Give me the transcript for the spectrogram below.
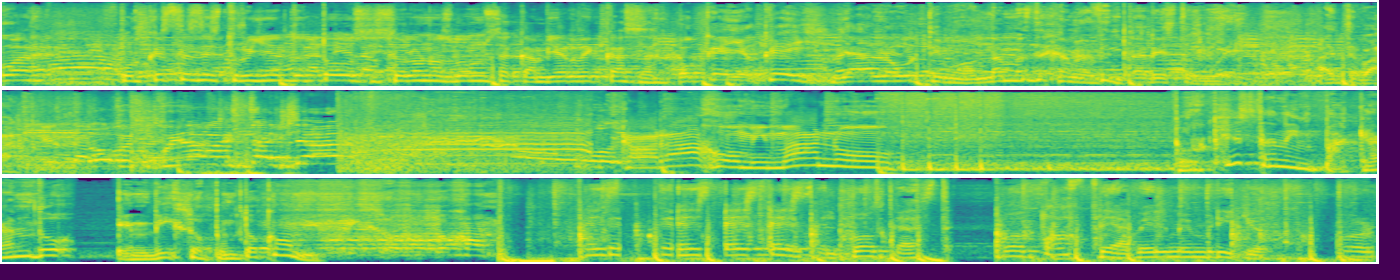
¿Por qué estás destruyendo todo si solo nos vamos a cambiar de casa? Ok, ok, ya lo último. Nada más déjame pintar esto, güey. Ahí te va. ¡Cuidado, ahí está el Jack! ¡Carajo, mi mano! ¿Por qué están empacando en Dixo.com? Este, este es el podcast, podcast de Abel Membrillo por,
